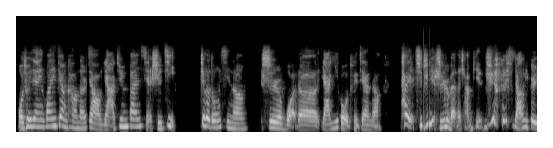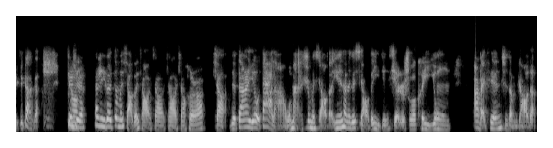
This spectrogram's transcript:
我推荐一个关于健康的，叫牙菌斑显示剂。这个东西呢，是我的牙医给我推荐的，它也其实也是日本的产品，想你可以去看看。就是它是一个这么小的小小小小盒，小当然也有大的啊，我买的是这么小的，因为它那个小的已经写着说可以用二百天是怎么着的。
